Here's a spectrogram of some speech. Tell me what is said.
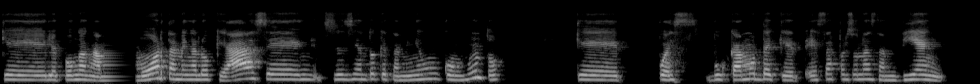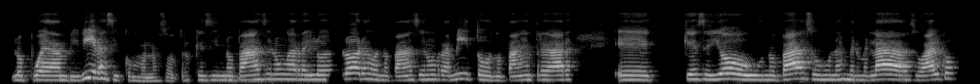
que le pongan amor también a lo que hacen. Entonces siento que también es un conjunto que pues buscamos de que esas personas también lo puedan vivir así como nosotros, que si nos van a hacer un arreglo de flores o nos van a hacer un ramito o nos van a entregar, eh, qué sé yo, unos vasos, unas mermeladas o algo,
